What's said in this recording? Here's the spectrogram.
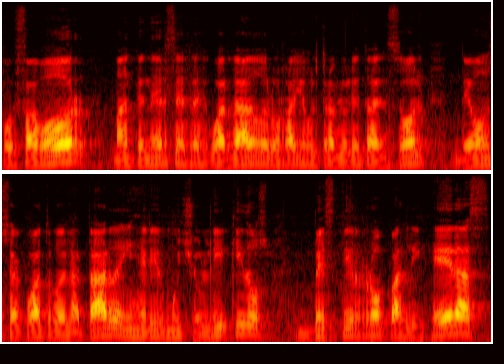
Por favor, mantenerse resguardado de los rayos ultravioleta del sol de 11 a 4 de la tarde, ingerir muchos líquidos, vestir ropas ligeras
